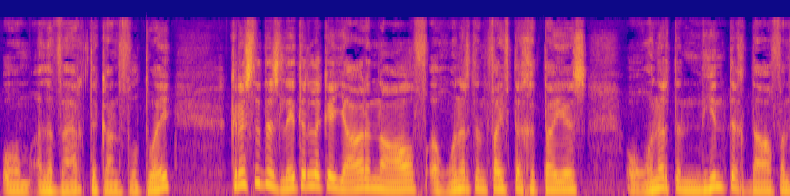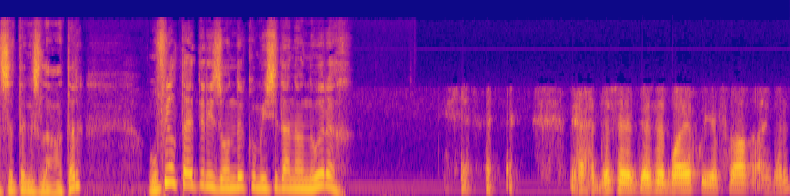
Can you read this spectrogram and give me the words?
om hulle werk te kan voltooi. Christo dis letterlik 'n jaar en 'n half, 'n 150 getuies, 'n 190 dae van sittings later. Hoeveel tyd het die Sondekommissie dan nou nodig? Ja, dis 'n dis 'n baie goeie vraag, Iver.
